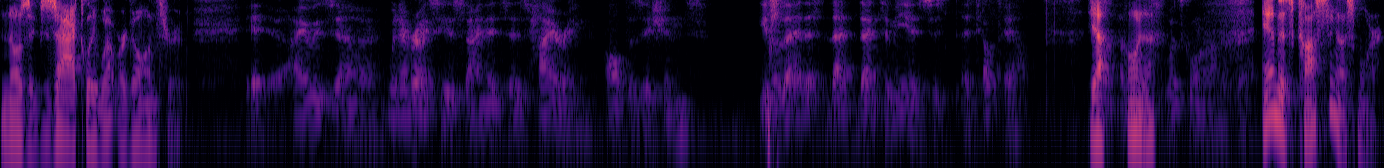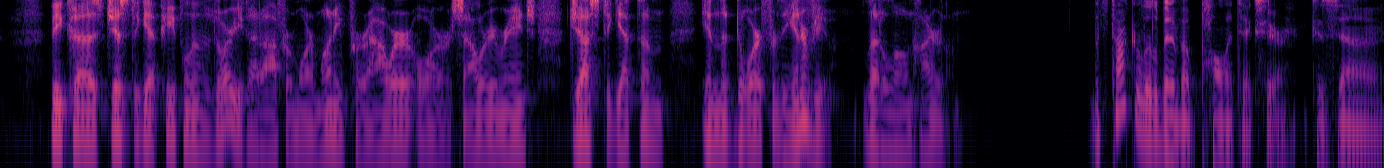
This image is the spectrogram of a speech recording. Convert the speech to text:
knows exactly what we're going through. I always, uh, whenever I see a sign that says hiring all positions, you know that that that, that to me is just a telltale. Yeah. oh what's, yeah. What's going on with that? And it's costing us more because just to get people in the door, you got to offer more money per hour or salary range just to get them in the door for the interview, let alone hire them. Let's talk a little bit about politics here because uh,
